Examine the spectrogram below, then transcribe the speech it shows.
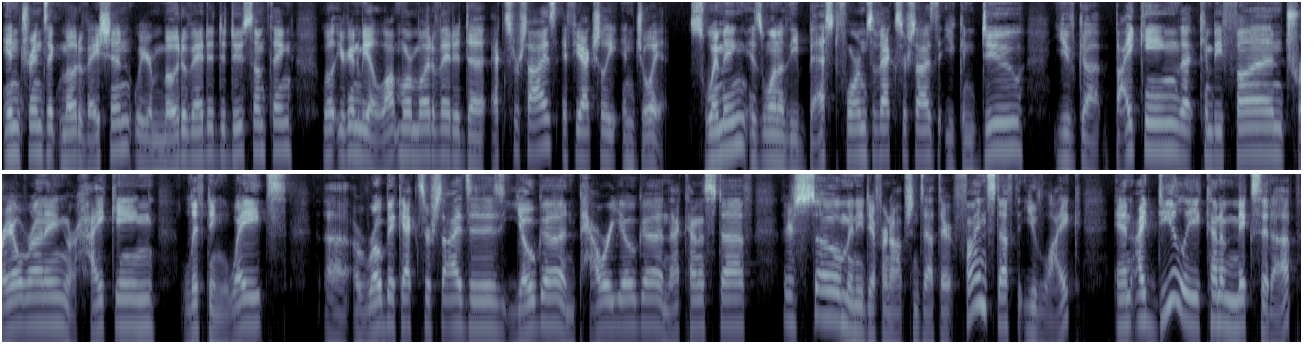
intrinsic motivation, where you're motivated to do something, well, you're going to be a lot more motivated to exercise if you actually enjoy it. Swimming is one of the best forms of exercise that you can do. You've got biking that can be fun, trail running or hiking, lifting weights, uh, aerobic exercises, yoga and power yoga, and that kind of stuff. There's so many different options out there. Find stuff that you like and ideally kind of mix it up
